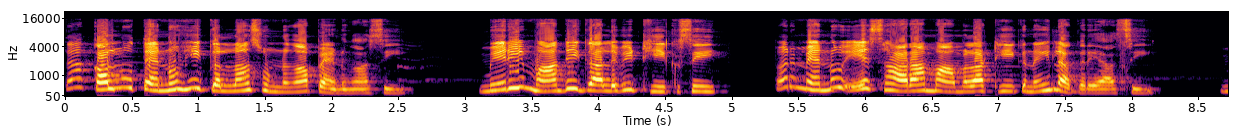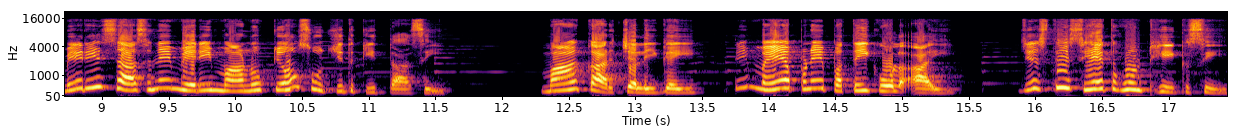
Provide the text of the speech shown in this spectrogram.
ਤਾਂ ਕੱਲ ਨੂੰ ਤੈਨੂੰ ਹੀ ਗੱਲਾਂ ਸੁਣਨੀਆਂ ਪੈਣੀਆਂ ਸੀ। ਮੇਰੀ ਮਾਂ ਦੀ ਗੱਲ ਵੀ ਠੀਕ ਸੀ, ਪਰ ਮੈਨੂੰ ਇਹ ਸਾਰਾ ਮਾਮਲਾ ਠੀਕ ਨਹੀਂ ਲੱਗ ਰਿਹਾ ਸੀ। ਮੇਰੀ ਸੱਸ ਨੇ ਮੇਰੀ ਮਾਂ ਨੂੰ ਕਿਉਂ ਸੂਚਿਤ ਕੀਤਾ ਸੀ? ਮਾਂ ਘਰ ਚਲੀ ਗਈ ਤੇ ਮੈਂ ਆਪਣੇ ਪਤੀ ਕੋਲ ਆਈ, ਜਿਸ ਦੀ ਸਿਹਤ ਹੁਣ ਠੀਕ ਸੀ।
